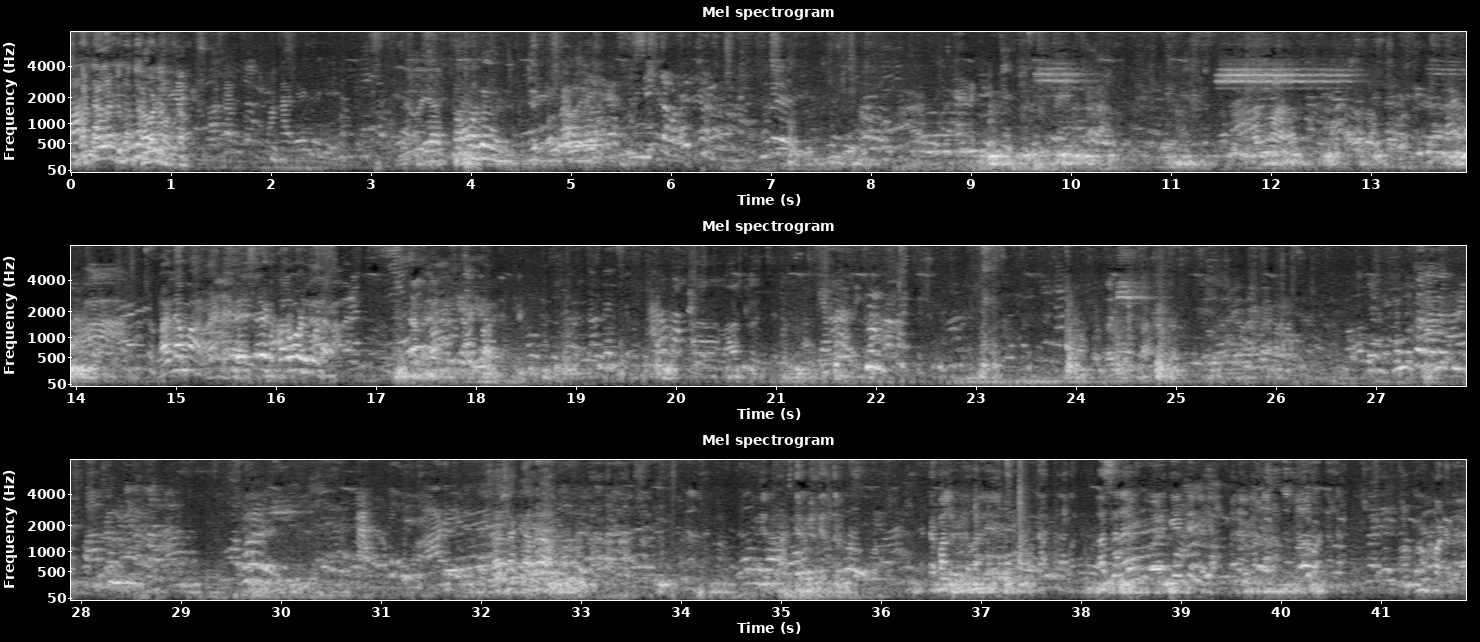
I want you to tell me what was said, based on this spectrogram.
పట్టాలండి ముందు పడి రండమ్మా పరవాడు కూడా. తిరగండి ఇద్దరు అంటే మళ్ళీ మళ్ళీ అసలే గ్రూప్ పట్టుకు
